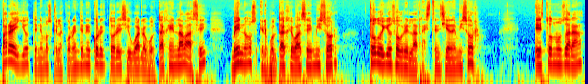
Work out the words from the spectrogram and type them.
Para ello tenemos que la corriente en el colector es igual al voltaje en la base menos el voltaje base emisor, todo ello sobre la resistencia de emisor. Esto nos dará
